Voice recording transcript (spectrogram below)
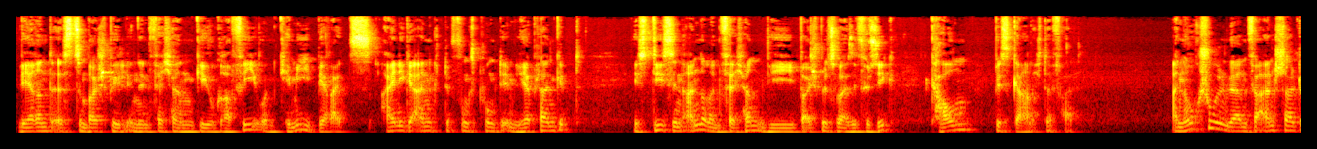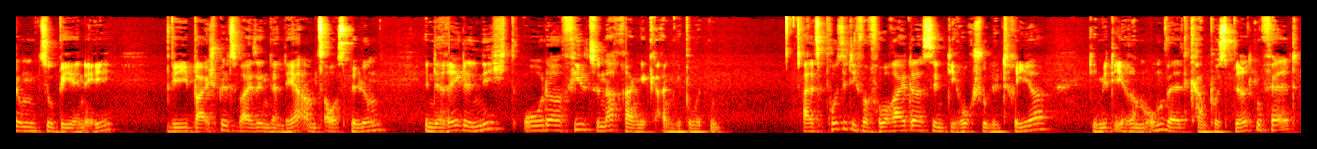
Während es zum Beispiel in den Fächern Geographie und Chemie bereits einige Anknüpfungspunkte im Lehrplan gibt, ist dies in anderen Fächern wie beispielsweise Physik kaum bis gar nicht der Fall. An Hochschulen werden Veranstaltungen zu BNE, wie beispielsweise in der Lehramtsausbildung, in der Regel nicht oder viel zu nachrangig angeboten. Als positiver Vorreiter sind die Hochschule Trier, die mit ihrem Umweltcampus Birkenfeld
